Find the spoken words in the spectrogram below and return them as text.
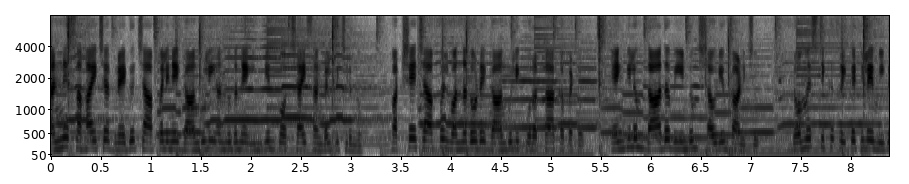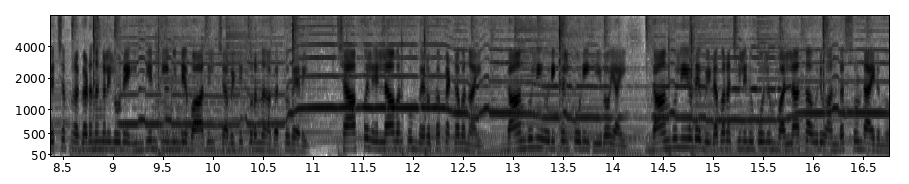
തന്നെ സഹായിച്ച ഗ്രെഗ് ചാപ്പലിനെ ഗാംഗുലി അന്നുതന്നെ ഇന്ത്യൻ കോച്ചായി സങ്കല്പിച്ചിരുന്നു പക്ഷേ ചാപ്പൽ വന്നതോടെ ഗാംഗുലി പുറത്താക്കപ്പെട്ടു. എങ്കിലും ദാദ വീണ്ടും ശൗര്യം കാണിച്ചു. ഡൊമസ്റ്റിക് ക്രിക്കറ്റിലെ മികച്ച പ്രകടനങ്ങളിലൂടെ ഇന്ത്യൻ ടീമിന്റെ വാതിൽ ചവിട്ടി തുറന്ന് അകത്തുകയറി. ചാപ്പൽ എല്ലാവർക്കും വെറുക്കപ്പെട്ടവനായി. ഗാംഗുലി ഒരിക്കൽ കൂടി ഹീറോയായി. ഗാംഗുലിയുടെ വിടപറച്ചിലിനു പോലും വല്ലാത്ത ഒരു അന്തസ്സുണ്ടായിരുന്നു.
